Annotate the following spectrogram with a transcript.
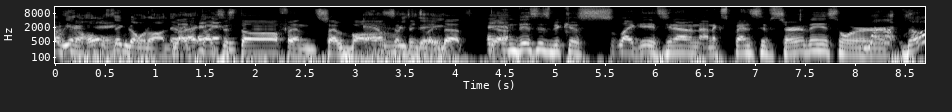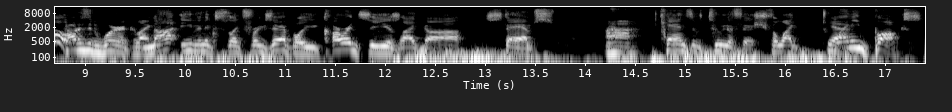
okay, we had a whole okay. thing going on there. like right? tax And- stuff and sell bonds and things like that. Yeah. And this is because like it's it an, an expensive service or Not- no. how does it work? Like Not even ex- like, for example, your currency is like uh, stamps. uh-huh. cans of tuna fish for like Yeah. 20 bucks.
